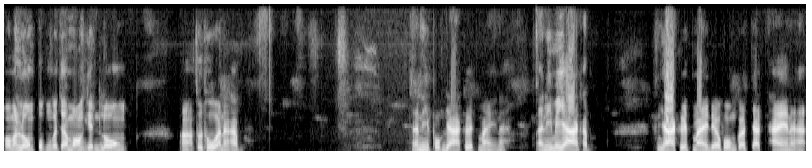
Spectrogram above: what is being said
พอมันโล่งปุ๊บมันก็จะมองเห็นโล่งอ่าทั่วๆนะครับ อันนี้พวกหญ้าเกิดใหม่นะอันนี้ไม่ยากครับหญ้าเกิดใหม่เดี๋ยวผมก็จัดให้นะฮะ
